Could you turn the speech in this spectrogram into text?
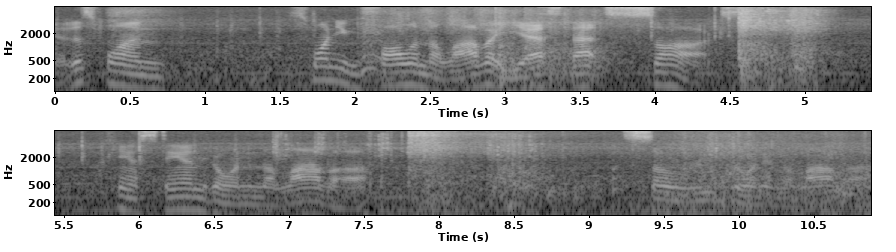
Yeah, this one, this one you can fall in the lava. Yes, that sucks. I can't stand going in the lava. It's so rude going in the lava.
